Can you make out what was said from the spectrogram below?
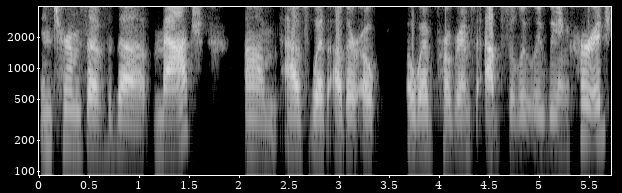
In terms of the match, um, as with other o OWEB programs, absolutely we encourage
